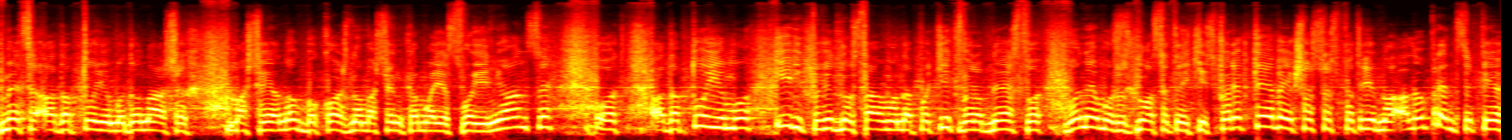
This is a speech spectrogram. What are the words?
Ми це адаптуємо до наших машинок, бо кожна машинка має свої нюанси. От адаптуємо і відповідно ставимо на потік виробництво. Вони можуть зносити якісь корективи, якщо щось потрібно, але в принципі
